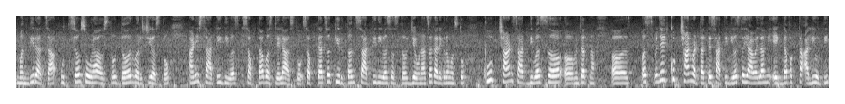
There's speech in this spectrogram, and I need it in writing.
मंदिराचा उत्सव सोहळा असतो दरवर्षी असतो. आणि साती दिवस सप्ता बसलेला असतो. सप्त्याचं कीर्तन साती दिवस असतं. जेवणाचा कार्यक्रम असतो. खूप छान सात दिवस म्हणतात ना बस म्हणजे खूप छान वाटतात ते साती दिवस. तर यावेळेला मी एकदा फक्त आली होती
